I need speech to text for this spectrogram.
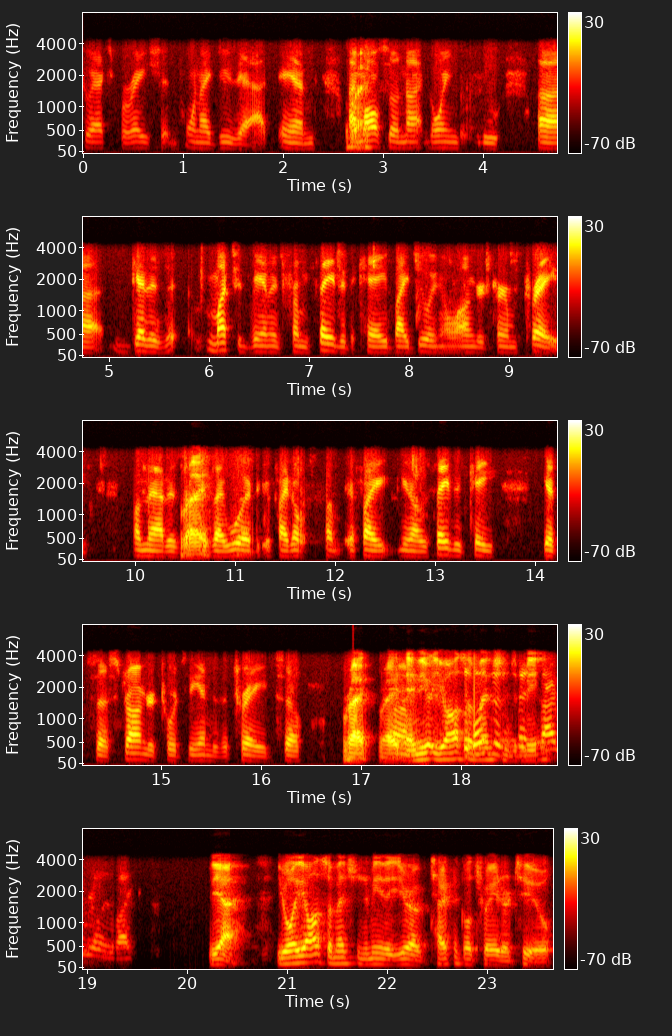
to expiration when I do that, and right. I'm also not going to uh, get as much advantage from theta decay by doing a longer term trade on that as, right. as I would if I don't um, if I you know the theta decay gets uh, stronger towards the end of the trade. So right, right, um, and you you also so mentioned to me I really like. Yeah, you well you also mentioned to me that you're a technical trader too,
